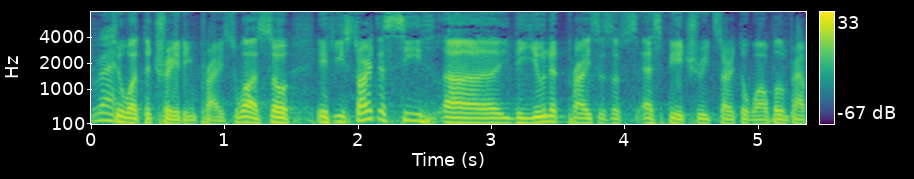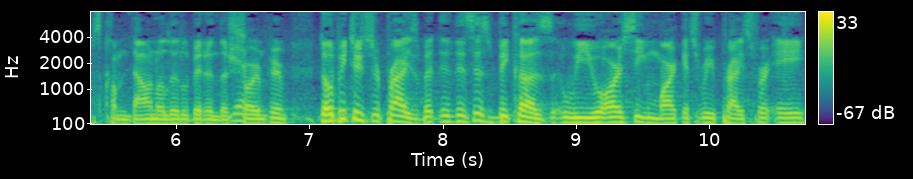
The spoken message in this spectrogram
Right. to what the trading price was. So if you start to see uh, the unit prices of SPH REIT start to wobble and perhaps come down a little bit in the Yep. short term, don't be too surprised. But this is because we are seeing markets reprice for a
